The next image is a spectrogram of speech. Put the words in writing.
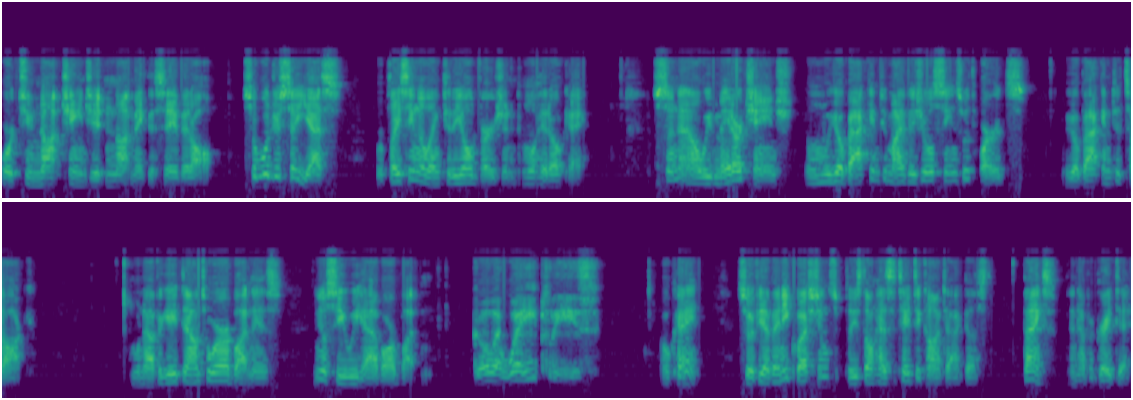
or to not change it and not make the save at all. So we'll just say yes replacing the link to the old version and we'll hit OK. So now we've made our change. And when we go back into my visual scenes with words we go back into talk we'll navigate down to where our button is and you'll see we have our button. Go away, please. Okay, so if you have any questions, please don't hesitate to contact us. Thanks, and have a great day.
